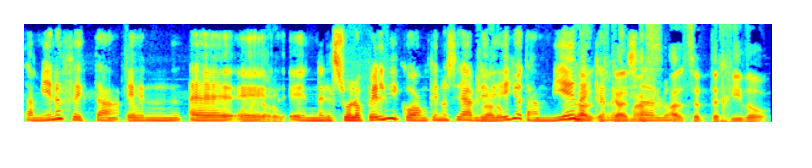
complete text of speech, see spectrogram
también afecta Claro. en, eh, eh, claro. en el suelo pélvico, aunque no se hable Claro. de ello, también hay que es que además, al ser tejido,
